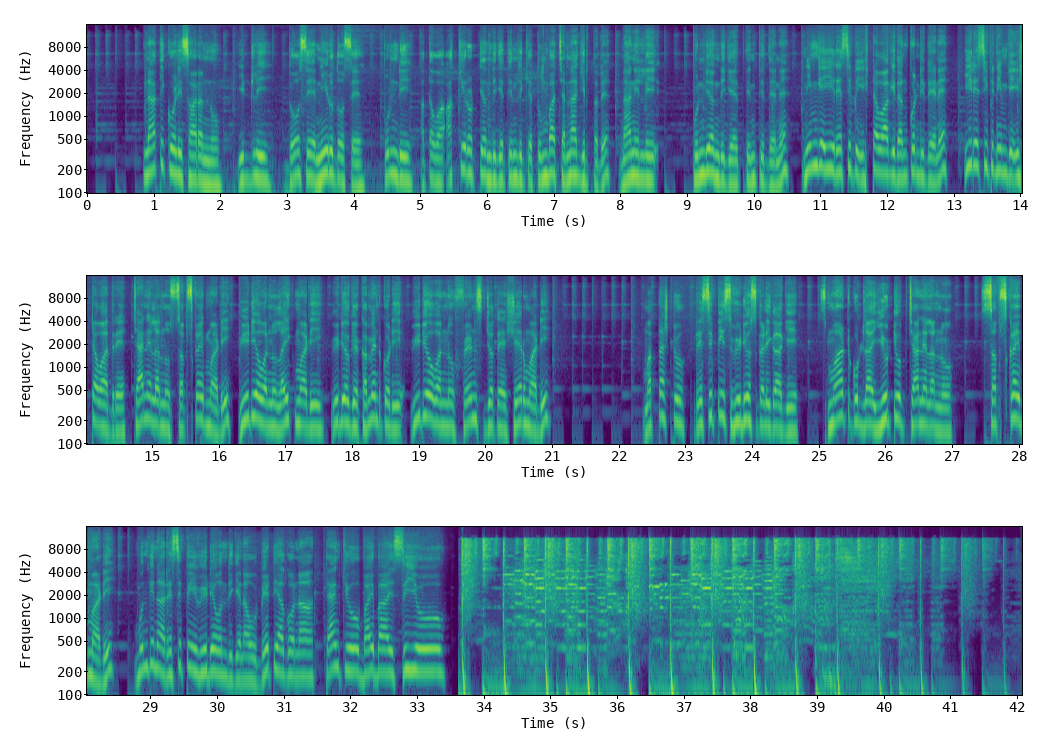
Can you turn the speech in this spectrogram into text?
ನಾಟಿ ಕೋಳಿ ಸಾರನ್ನು ಇಡ್ಲಿ, ದೋಸೆ, ನೀರು ದೋಸೆ, ಪುಂಡಿ ಅಥವಾ ಅಕ್ಕಿ ರೊಟ್ಟಿಯೊಂದಿಗೆ ತಿನ್ನಲಿಕ್ಕೆ ತುಂಬ ಚೆನ್ನಾಗಿರ್ತದೆ. ನಾನಿಲ್ಲಿ ಪುಂಡಿಯೊಂದಿಗೆ ತಿಂತಿದ್ದೇನೆ. ನಿಮಗೆ ಈ ರೆಸಿಪಿ ಇಷ್ಟವಾಗಿದೆ ಅಂದ್ಕೊಂಡಿದ್ದೇನೆ ಈ ರೆಸಿಪಿ ನಿಮಗೆ ಇಷ್ಟವಾದರೆ ಚಾನೆಲ್ ಅನ್ನು ಸಬ್ಸ್ಕ್ರೈಬ್ ಮಾಡಿ, ವಿಡಿಯೋವನ್ನು ಲೈಕ್ ಮಾಡಿ, ವಿಡಿಯೋಗೆ ಕಮೆಂಟ್ ಕೊಡಿ, ವಿಡಿಯೋವನ್ನು ಫ್ರೆಂಡ್ಸ್ ಜೊತೆ ಶೇರ್ ಮಾಡಿ. ಮತ್ತಷ್ಟು ರೆಸಿಪೀಸ್, ವಿಡಿಯೋಸ್ಗಳಿಗಾಗಿ ಸ್ಮಾರ್ಟ್ ಗುಡ್ಲ ಯೂಟ್ಯೂಬ್ ಚಾನೆಲ್ ಅನ್ನು ಸಬ್ಸ್ಕ್ರೈಬ್ ಮಾಡಿ. ಮುಂದಿನ ರೆಸಿಪಿ ವಿಡಿಯೋವೊಂದಿಗೆ ನಾವು ಭೇಟಿಯಾಗೋಣ. Thank you bye bye see you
